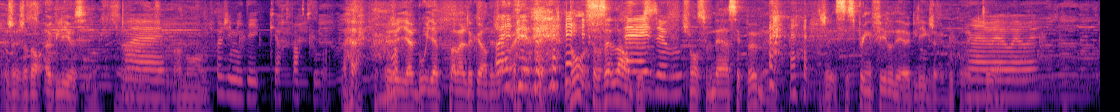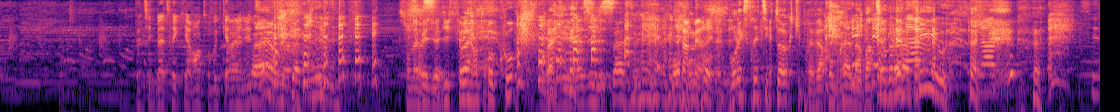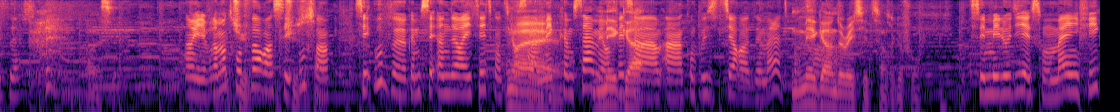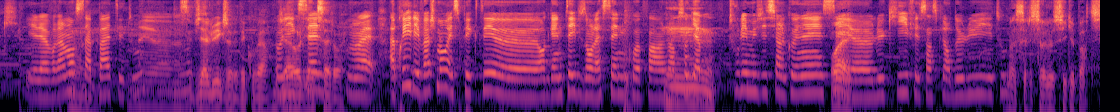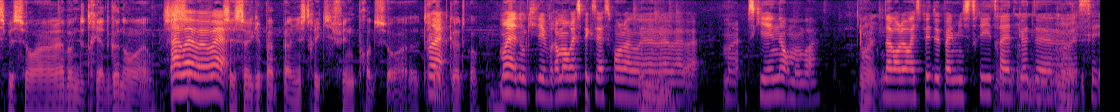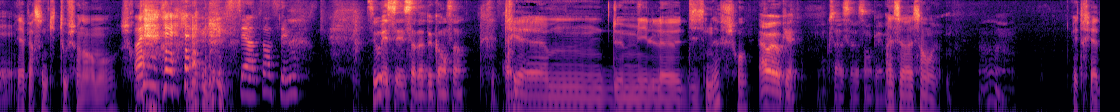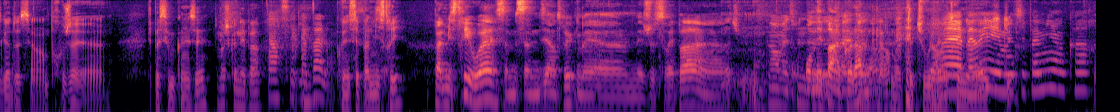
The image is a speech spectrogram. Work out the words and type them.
J'adore Ugly aussi. Euh, Ouais. Vraiment. Je crois que j'ai mis des cœurs partout. Il y, a, il y a pas mal de cœurs déjà. Ouais. Dont sur celle-là en Ouais, plus. Je m'en souvenais assez peu, mais c'est Springfield et Ugly que j'avais beaucoup Ouais, réécouté. ouais, ouais, ouais. petite batterie qui rentre au bout de 4 Ouais. minutes. Ouais, au bout de quatre minutes. Son Ça, label lui a c'est- dit fais une intro courte. Vas-y, vas-y. C'est ça, Bon, Ta pour- mère, pour, l'extrait TikTok, tu préfères qu'on prenne à partir de la batterie ou c'est ça. Ah, Non, il est vraiment Tu- trop fort, hein, c'est ouf. hein. C'est ouf euh, comme c'est underrated quand tu penses à un Ouais. mec comme ça, mais en fait c'est un, un compositeur de malade. quoi. Méga Enfin, underrated, c'est un truc de fou. Ses mélodies, elles sont magnifiques et elle a vraiment sa patte et tout. Euh, C'est via lui que j'avais découvert. Oli Via Oli Excel. Excel, ouais. Ouais. Après, il est vachement respecté euh, Organ Tapes dans la scène, quoi. Enfin, j'ai l'impression qu'il y a Mm. tous les musiciens le connaissent Ouais. et euh, le kiff et s'inspire de lui et tout. Bah, c'est le seul aussi qui a participé sur euh, l'album de Triad God en vrai. C'est- ah ouais, ouais, ouais. C'est le seul qui est pas Palmistry qui fait une prod sur euh, Triad Ouais. God quoi. Ouais, donc il est vraiment respecté à ce point-là, ouais, Mm. ouais, ouais, ouais, ouais. Ce qui est énorme en vrai. Ouais. D'avoir le respect de Palmistry, Triad God, euh, Ouais. c'est. Il y a personne qui touche hein, normalement, je crois. Ouais, c'est intense, c'est ouf. C'est où Et c'est- ça date de quand ça? Cette prod Tri- euh, 2019 je crois. Ah ouais, ok. Donc c'est assez récent quand même. Ah c'est récent ouais. Ah. Et Triad God c'est un projet. euh, Je sais pas si vous connaissez. Moi, je connais pas. Ah, c'est de la balle. Vous connaissez Palmistry? Palmistry, ouais, ça me, ça me dit un truc, mais, euh, mais je saurais pas. euh, on peut en mettre une. On de- n'est pas un collab, hein. Ouais, Peut-être tu voulais en mettre Ouais, une. bah euh, oui, qui- moi j'ai pas mis encore.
